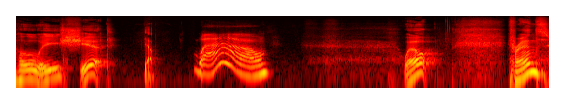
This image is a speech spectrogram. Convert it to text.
Holy shit. Yep. Wow. Well, friends,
